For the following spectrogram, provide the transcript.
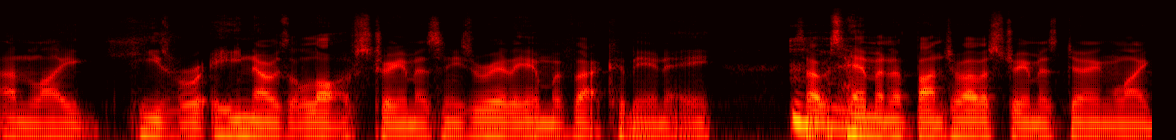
and like he's re- he knows a lot of streamers and he's really in with that community. So it was him and a bunch of other streamers doing like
